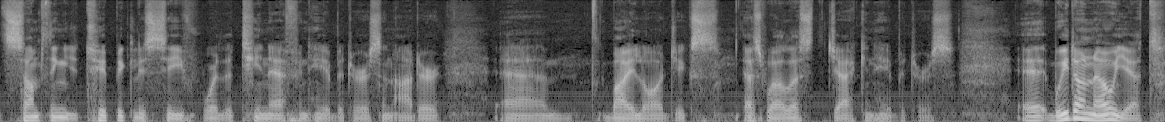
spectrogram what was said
something you typically see for the TNF inhibitors and other um, biologics, as well as the JAK inhibitors. Uh, we don't know yet.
